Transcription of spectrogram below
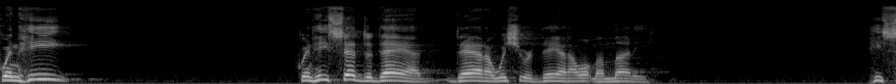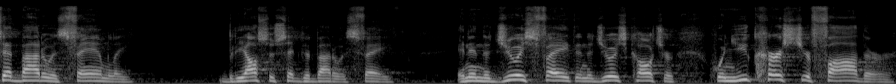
when he when he said to dad, Dad, I wish you were dead, I want my money, he said bye to his family, but he also said goodbye to his faith. And in the Jewish faith, in the Jewish culture, when you cursed your father,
